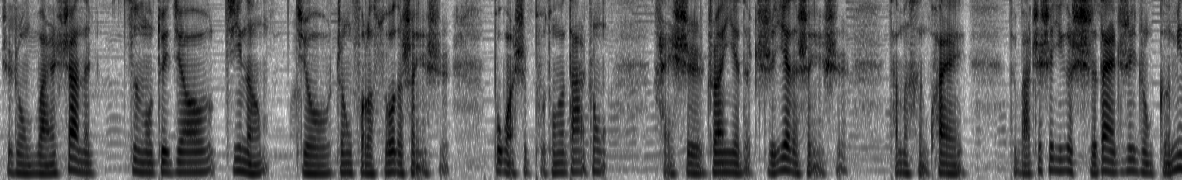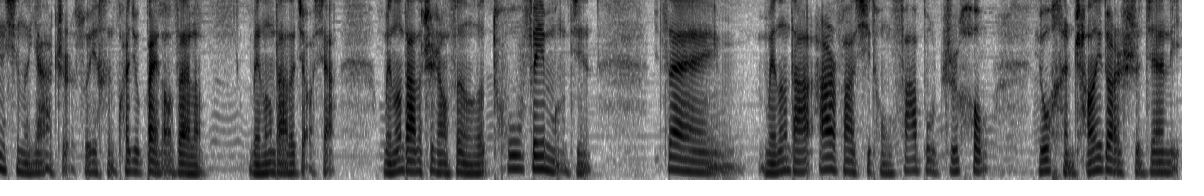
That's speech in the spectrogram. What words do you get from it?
这种完善的自动对焦机能就征服了所有的摄影师，不管是普通的大众，还是专业的职业的摄影师，他们很快。对吧？这是一个时代，这是一种革命性的压制，所以很快就拜倒在了美能达的脚下。美能达的市场份额突飞猛进，在美能达阿尔法系统发布之后，有很长一段时间里，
